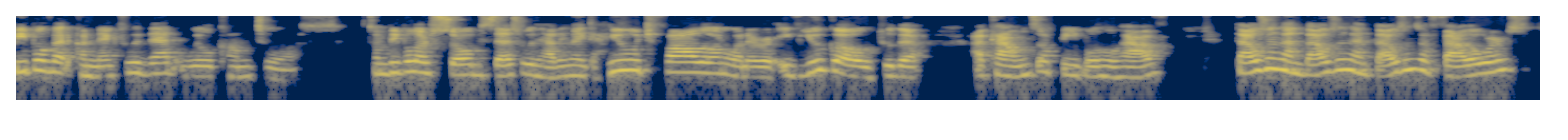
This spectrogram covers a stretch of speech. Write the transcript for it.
people that connect with that will come to us. Some people are so obsessed with having like a huge follow and whatever. If you go to the accounts of people who have thousands and thousands and thousands of followers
